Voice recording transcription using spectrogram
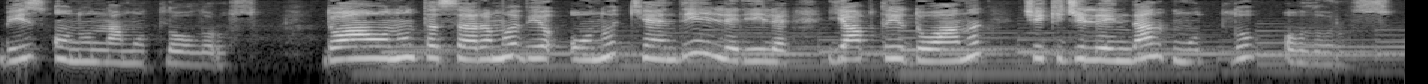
Biz onunla mutlu oluruz. Doğa onun tasarımı ve onu kendi elleriyle yaptığı doğanın çekiciliğinden mutlu oluruz.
